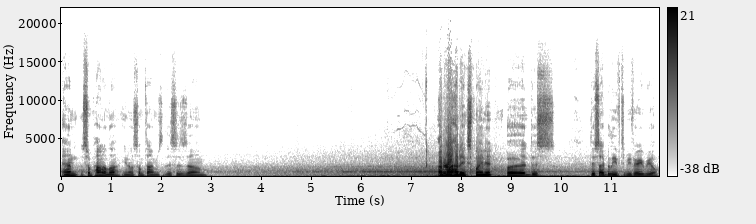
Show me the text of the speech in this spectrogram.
And subhanAllah, you know, sometimes this is. Um, I don't know how to explain it, but this this I believe to be very real.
